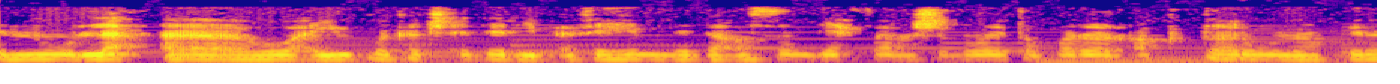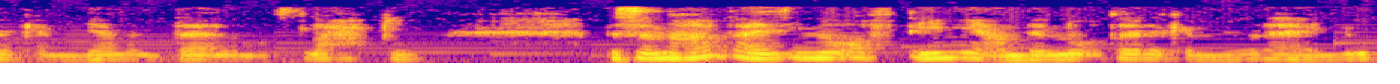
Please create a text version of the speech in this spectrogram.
إنه لأ هو أيوب ما كانش قادر يبقى فاهم إن ده أصلا بيحصل عشان هو يتبرر أكتر وإن ربنا كان بيعمل ده لمصلحته بس النهاردة عايزين نقف تاني عند النقطة اللي كان بيقولها أيوب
